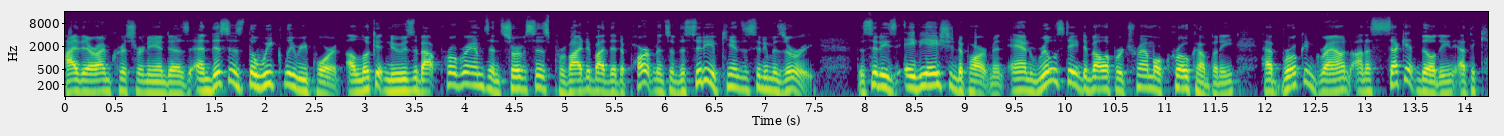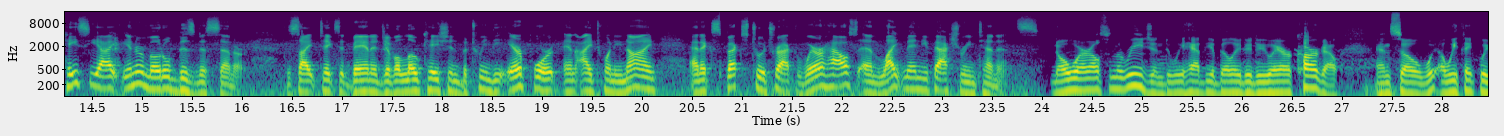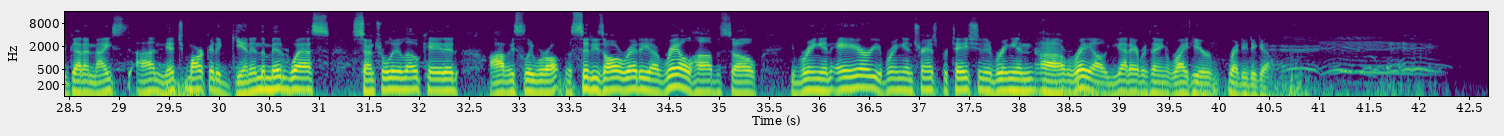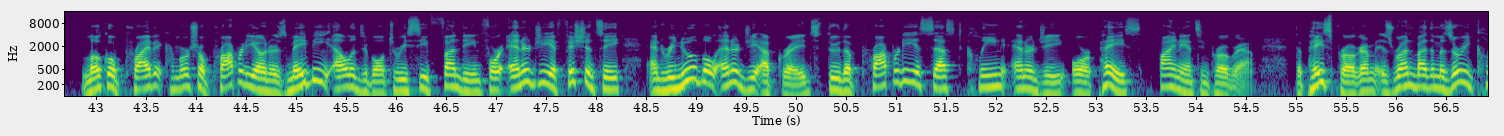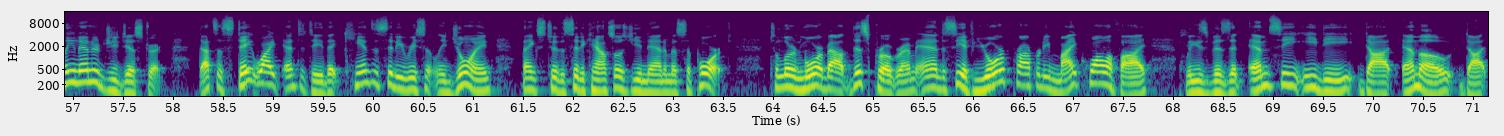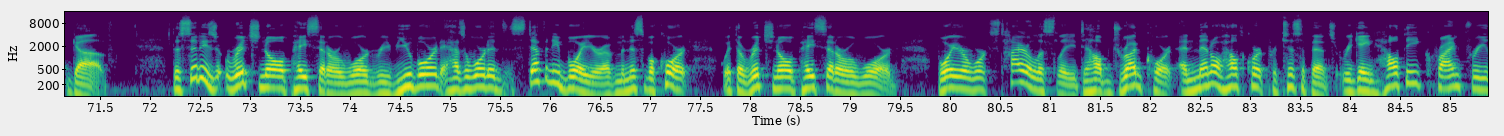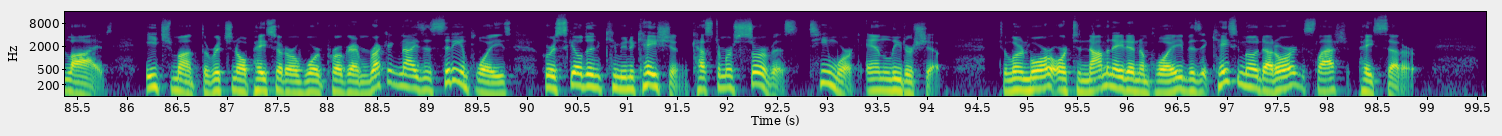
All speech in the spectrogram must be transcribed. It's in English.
Hi there, I'm Chris Hernandez, and this is the Weekly Report, a look at news about programs and services provided by the departments of the City of Kansas City, Missouri. The city's aviation department and real estate developer Trammell Crow Company have broken ground on a second building at the KCI Intermodal Business Center. The site takes advantage of a location between the airport and I-29 and expects to attract warehouse and light manufacturing tenants. Nowhere else in the region do we have the ability to do air cargo. And so we, we think we've got a nice uh, niche market again in the Midwest, centrally located. Obviously, we're all, the city's already a rail hub, so you bring in air, you bring in transportation, you bring in uh, rail, you got everything right here ready to go. Local private commercial property owners may be eligible to receive funding for energy efficiency and renewable energy upgrades through the Property Assessed Clean Energy, or PACE, financing program. The PACE program is run by the Missouri Clean Energy District. That's a statewide entity that Kansas City recently joined thanks to the City Council's unanimous support. To learn more about this program and to see if your property might qualify, please visit mced.mo.gov. The city's Rich Noel Pacesetter Award Review Board has awarded Stephanie Boyer of Municipal Court with the Rich Noel Pacesetter Award. Boyer works tirelessly to help drug court and mental health court participants regain healthy, crime-free lives. Each month, the Rich Noel Pacesetter Award program recognizes city employees who are skilled in communication, customer service, teamwork, and leadership. To learn more or to nominate an employee, visit kcmo.org slash pacesetter.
